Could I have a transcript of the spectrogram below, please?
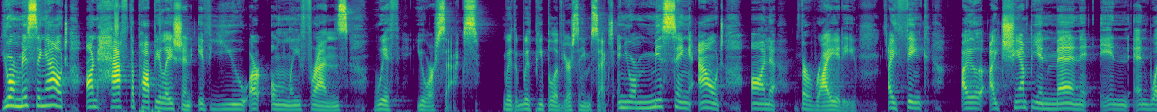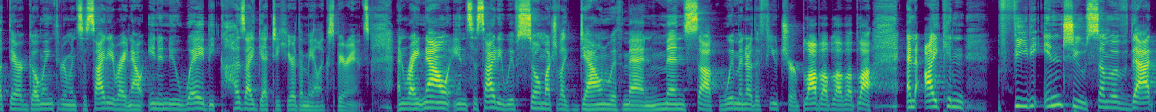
You're missing out on half the population if you are only friends with your sex. With, with people of your same sex, and you're missing out on variety. I think I, I, champion men in and what they're going through in society right now in a new way because I get to hear the male experience. And right now in society, we have so much like down with men, men suck, women are the future, blah, blah, blah, blah, blah. And I can feed into some of that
